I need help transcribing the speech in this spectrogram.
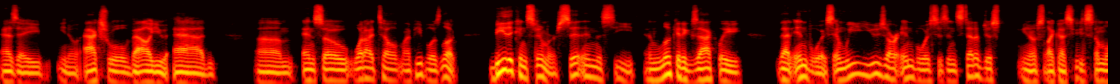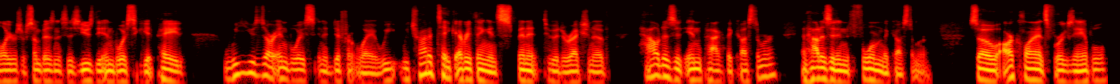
as a you know actual value add? Um, and so what I tell my people is, look, be the consumer, sit in the seat and look at exactly that invoice. And we use our invoices instead of just you know like I see some lawyers or some businesses use the invoice to get paid. We use our invoice in a different way. We we try to take everything and spin it to a direction of how does it impact the customer and how does it inform the customer so our clients for example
